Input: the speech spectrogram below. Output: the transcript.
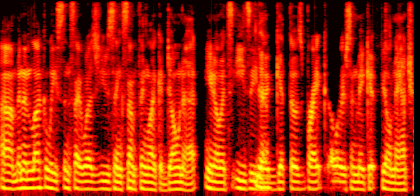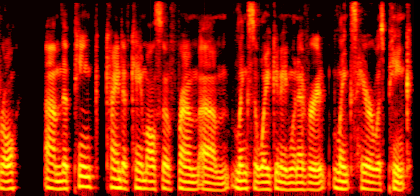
Um, and then luckily, since I was using something like a donut, you know, it's easy yeah. to get those bright colors and make it feel natural. Um, the pink kind of came also from um, Link's Awakening whenever Link's hair was pink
